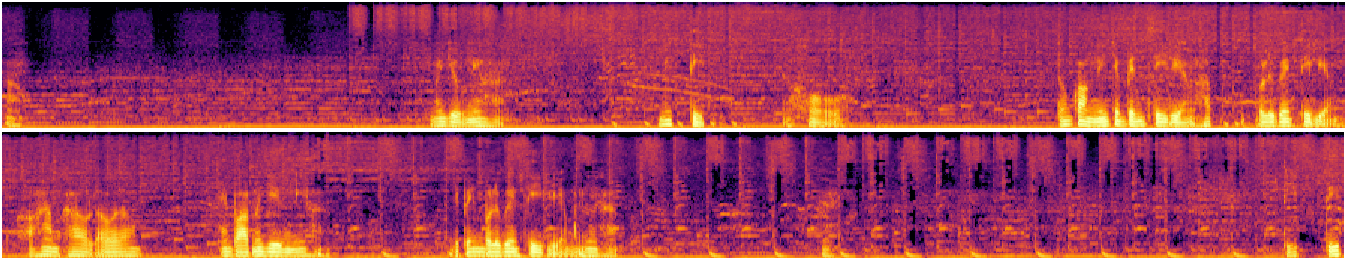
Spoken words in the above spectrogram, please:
เอามาอยู่นี่ครับไม่ติด โอ้โห ตรงกล่องนี้จะเป็นสี่เหลี่ยมครับ บริเวณสี่เหลี่ยมเขาห้ามเข้าเราก็ต้อง ให้บอสมายืนนี้ครับ จะเป็นบริเวณสี่เหลี่ยมนี้ครับติดติด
